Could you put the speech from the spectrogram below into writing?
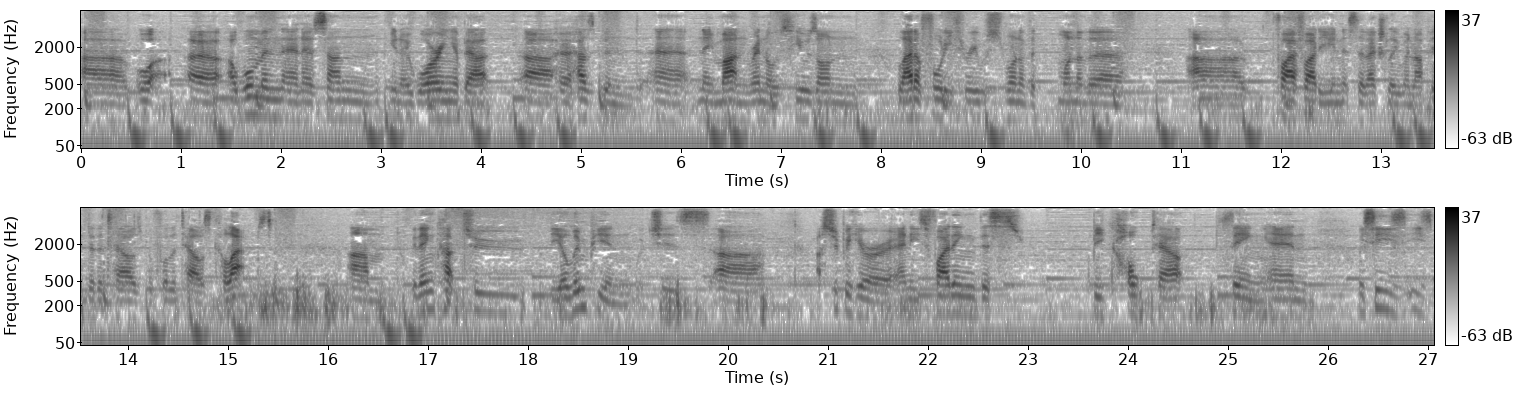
uh, or uh, a woman and her son, you know, worrying about uh, her husband uh, named Martin Reynolds. He was on ladder 43, which is one of the one of the uh, firefighter units that actually went up into the towers before the towers collapsed. Um, we then cut to the Olympian, which is a superhero, and he's fighting this big hulked out thing, and we see he's, he's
